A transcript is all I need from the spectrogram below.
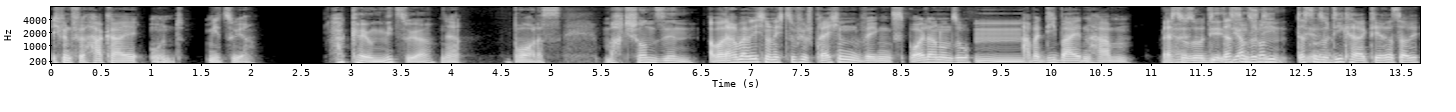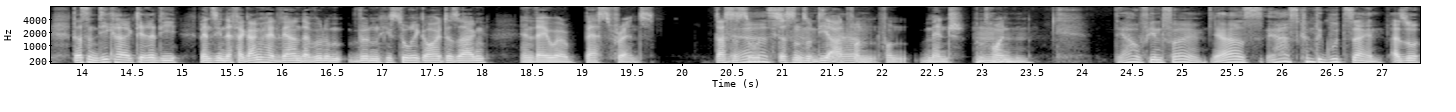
Ich bin für Hakai und Mitsuya. Hakai und Mitsuya. Ja. Boah, das macht schon Sinn. Aber Darüber will ich noch nicht zu viel sprechen, wegen Spoilern und so. mm, Aber die beiden haben, weißt Ja, du, so, die- die, das, die sind so die, schon- das sind so die Charaktere, sorry, das sind die Charaktere, die, wenn sie in der Vergangenheit wären, da würde, würden Historiker heute sagen, and they were best friends. Das ist Ja, so, das das sind so stimmt, die Art ja. von, von Mensch, von Mhm. Freunden. Ja, auf jeden Fall. Ja, es, ja, es könnte gut sein. Also,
